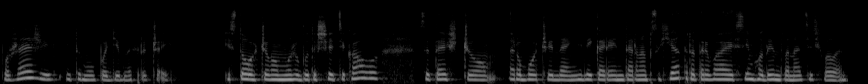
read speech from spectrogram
пожежі і тому подібних речей. І з того, що вам може бути ще цікаво, це те, що робочий день лікаря-інтерна психіатра триває 7 годин 12 хвилин.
